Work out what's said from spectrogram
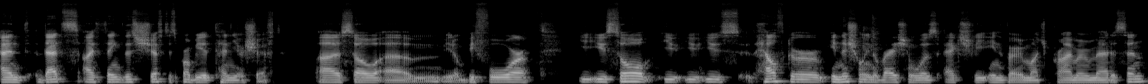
And that's, I think, this shift is probably a 10 year shift. Uh, so, um, you know, before you, you saw you, you, you, healthcare initial innovation was actually in very much primary medicine,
